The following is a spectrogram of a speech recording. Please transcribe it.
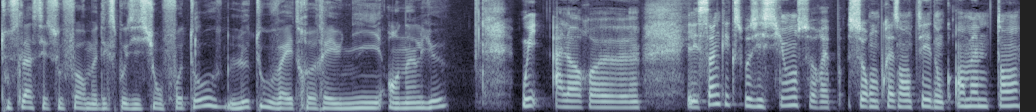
tout cela c'est sous forme d'exposition photo. Le tout va être réuni en un lieu? Oui, alors euh, les cinq expositions seront présentées donc en même temps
